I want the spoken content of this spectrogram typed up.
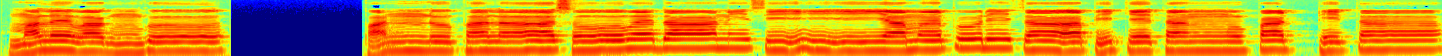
මලවංගෝ පණ්ඩුපලා සෝවදානිසී යමපුරිසා පිචතං උපට්ඨිතා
